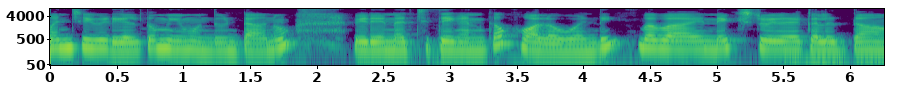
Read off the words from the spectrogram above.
మంచి వీడియోలతో మీ ముందు ఉంటాను. వీడియో నచ్చితే కనుక ఫాలో అవ్వండి. బాయ్ నెక్స్ట్ వీడియో కలుద్దాం.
